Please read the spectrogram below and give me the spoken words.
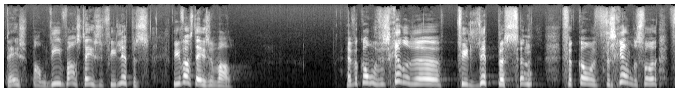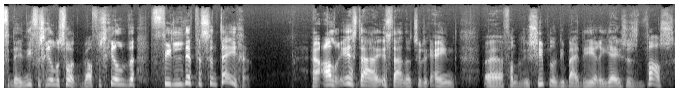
deze man. Wie was deze Filippus? Wie was deze man? En we komen verschillende Filippussen, we komen verschillende soorten, nee niet verschillende soorten, wel verschillende Filippussen tegen. En allereerst daar is daar natuurlijk een uh, van de discipelen die bij de Heer Jezus was.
